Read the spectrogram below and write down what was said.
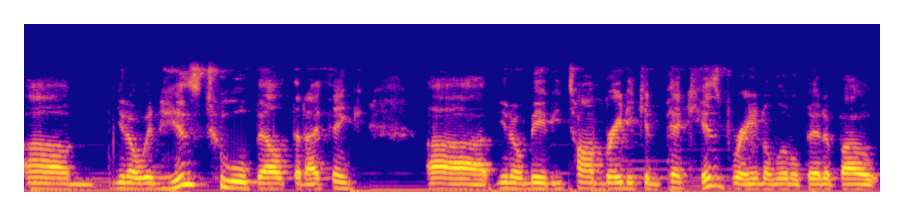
um, you know, in his tool belt that I think, uh, you know, maybe Tom Brady can pick his brain a little bit about,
